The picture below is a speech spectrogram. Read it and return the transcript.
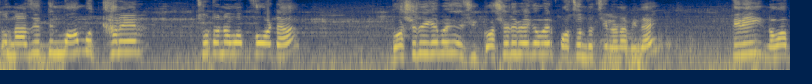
তো নাজিউদ্দিন মোহাম্মদ খানের ছোট নবাব হওয়াটা গসরি গসরি বেগমের পছন্দ ছিল না বিদায়। তিনি নবাব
